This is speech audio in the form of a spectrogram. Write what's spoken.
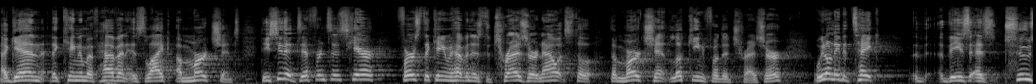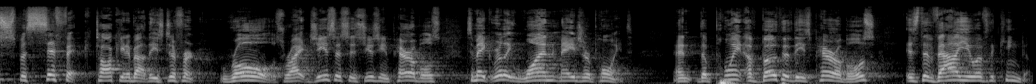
Again, the kingdom of heaven is like a merchant. Do you see the differences here? First, the kingdom of heaven is the treasure. Now it's the, the merchant looking for the treasure. We don't need to take these as too specific, talking about these different roles, right? Jesus is using parables to make really one major point. And the point of both of these parables is the value of the kingdom.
